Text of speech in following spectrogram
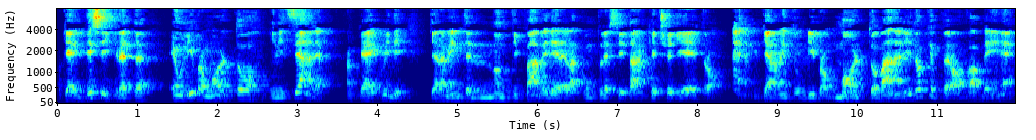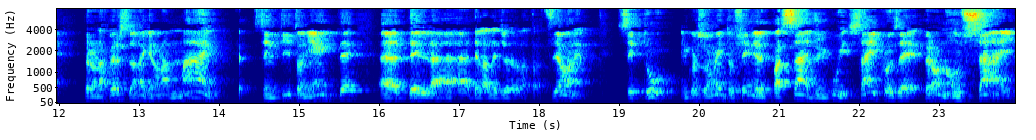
Ok? The Secret è un libro molto iniziale, ok? Quindi chiaramente non ti fa vedere la complessità che c'è dietro. È chiaramente un libro molto valido che però va bene per una persona che non ha mai sentito niente eh, della, della legge dell'attrazione, se tu in questo momento sei nel passaggio in cui sai cos'è, però non sai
